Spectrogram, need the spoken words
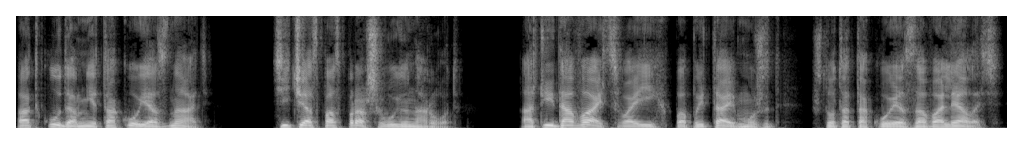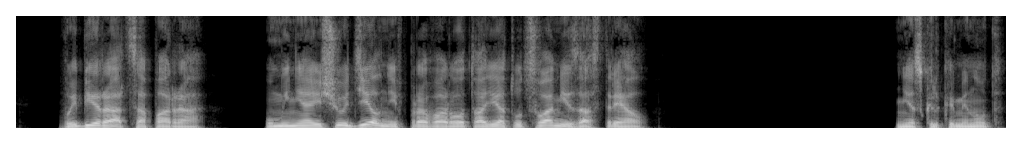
Откуда мне такое знать? Сейчас поспрашиваю народ. А ты давай своих попытай, может, что-то такое завалялось. Выбираться пора. У меня еще дел не в проворот, а я тут с вами застрял. Несколько минут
